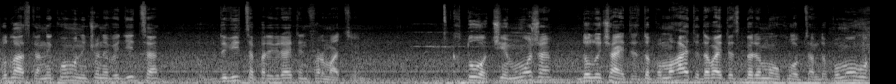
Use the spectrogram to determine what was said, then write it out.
Будь ласка, нікому нічого не ведіться, дивіться, перевіряйте інформацію. Хто чим може, долучайтесь, допомагайте, давайте зберемо хлопцям допомогу.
